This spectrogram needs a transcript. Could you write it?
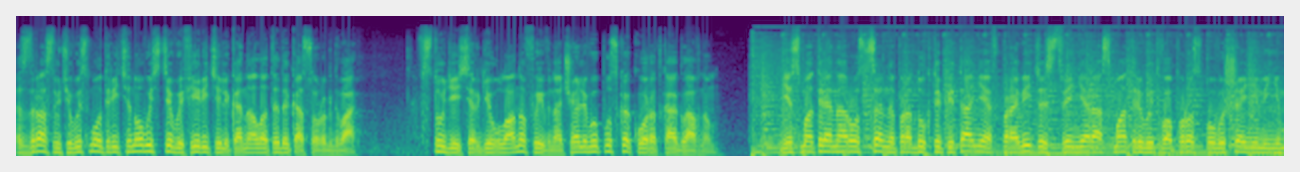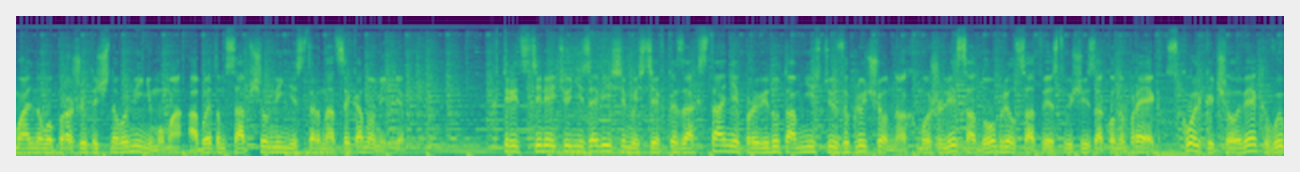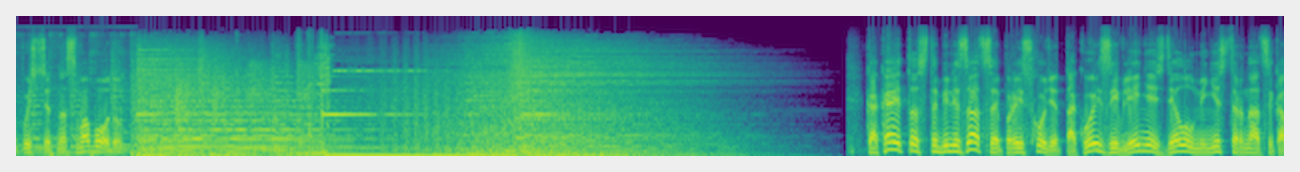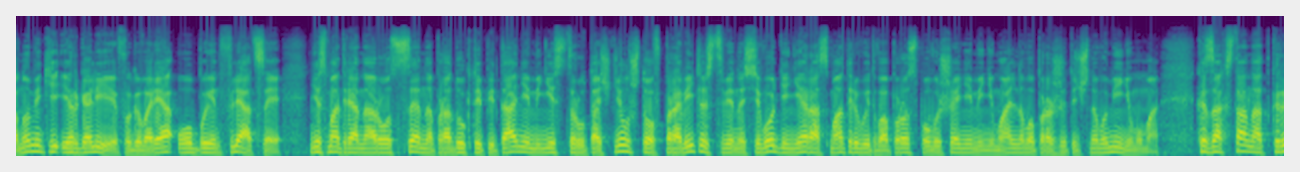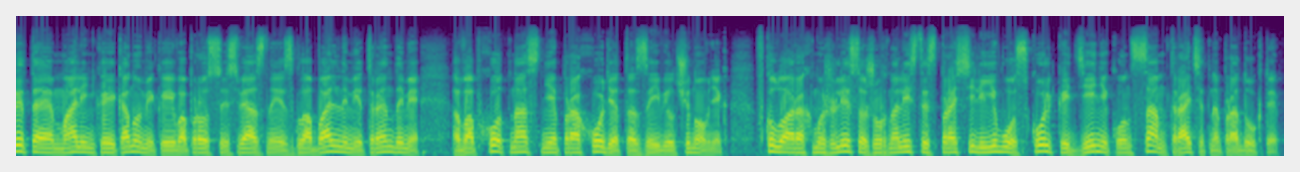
Здравствуйте, вы смотрите новости в эфире телеканала ТДК-42. В студии Сергей Уланов и в начале выпуска коротко о главном. Несмотря на рост цен на продукты питания, в правительстве не рассматривают вопрос повышения минимального прожиточного минимума. Об этом сообщил министр нацэкономики. К 30-летию независимости в Казахстане проведут амнистию заключенных. Мажилис одобрил соответствующий законопроект. Сколько человек выпустят на свободу? Какая-то стабилизация происходит. Такое заявление сделал министр нацэкономики Иргалиев, говоря об инфляции. Несмотря на рост цен на продукты питания, министр уточнил, что в правительстве на сегодня не рассматривают вопрос повышения минимального прожиточного минимума. Казахстан – открытая маленькая экономика, и вопросы, связанные с глобальными трендами, в обход нас не проходят, заявил чиновник. В кулуарах Мажилиса журналисты спросили его, сколько денег он сам тратит на продукты.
